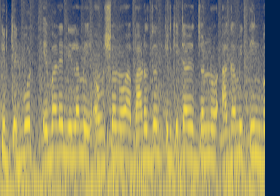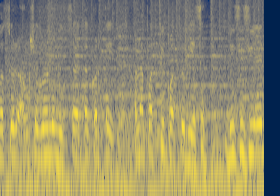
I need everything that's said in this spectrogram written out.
ক্রিকেট বোর্ড এবারের নিলামে অংশ নেওয়া বারো জন ক্রিকেটারের জন্য আগামী তিন বছর অংশগ্রহণের নিশ্চয়তা করতে অনাপত্তি পত্র দিয়েছেন বিসিসিআইয়ের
